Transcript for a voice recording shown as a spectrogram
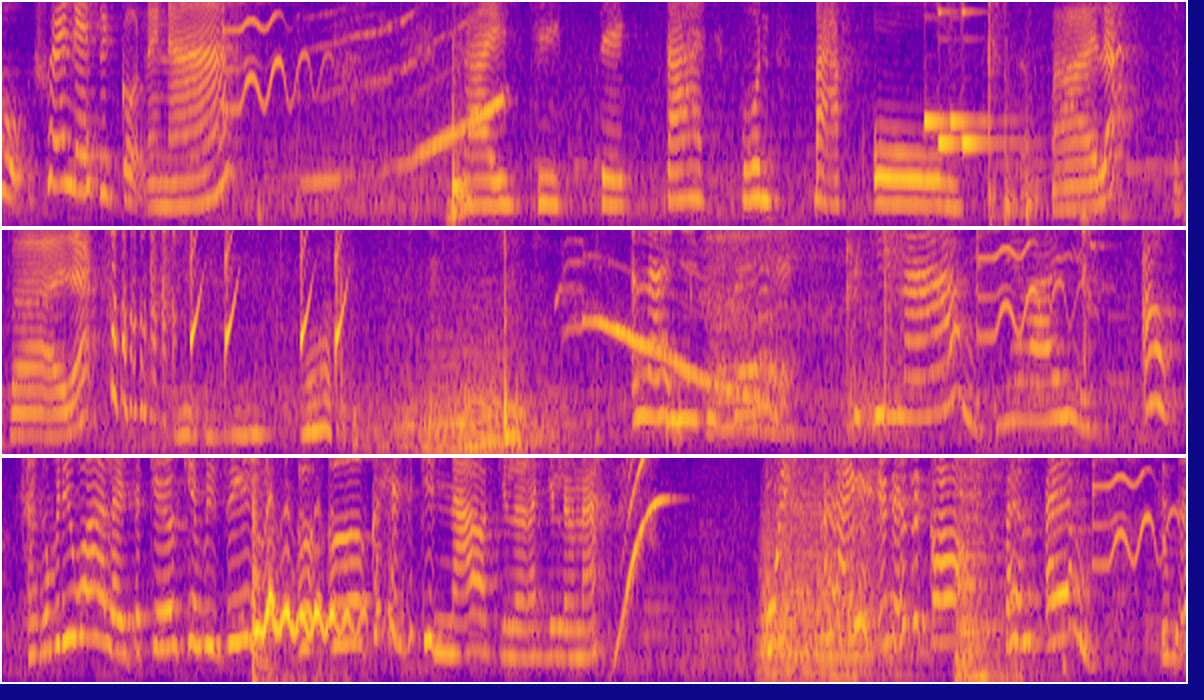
บุช่วยเนสโกะหน่อยนะไก่จิกเด็ก ใต้บนปากโอ่งสบายละ สบายละ อะไรยายพี่เป้ไปกินน้ำมีอะไร เอ้าฉก็ไม่ได้ว่าอะไรจะกินก็กินไปสิ เออเออก็ฉันจะกินนะกินแล้วนะกินแล้วนะ อุ้ยอะไรอะเอเนสโกเต็มเต็ม ไม่ได้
